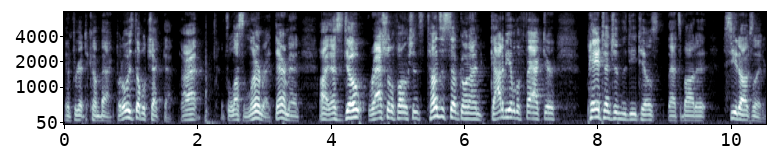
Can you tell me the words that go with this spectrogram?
and forget to come back. But always double check that. All right. That's a lesson learned right there, man. All right. That's dope. Rational functions, tons of stuff going on. Got to be able to factor, pay attention to the details. That's about it. See you dogs later.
